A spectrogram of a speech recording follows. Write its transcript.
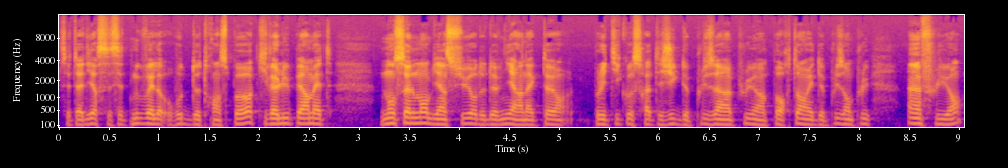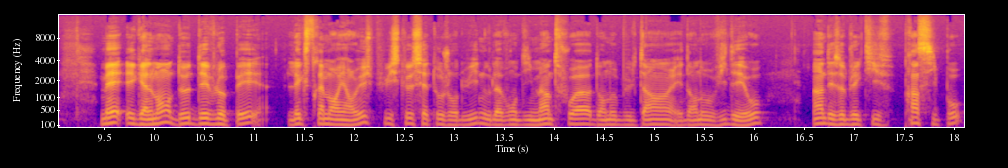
c'est-à-dire c'est cette nouvelle route de transport qui va lui permettre non seulement bien sûr de devenir un acteur politico-stratégique de plus en plus important et de plus en plus influent, mais également de développer l'extrême-orient russe, puisque c'est aujourd'hui, nous l'avons dit maintes fois dans nos bulletins et dans nos vidéos, un des objectifs principaux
